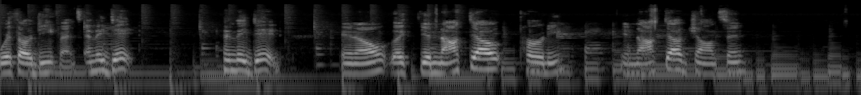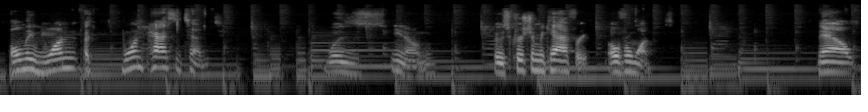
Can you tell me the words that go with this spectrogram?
with our defense, and they did, and they did. You know, like you knocked out Purdy, you knocked out Johnson. Only one uh, one pass attempt was, you know, it was Christian McCaffrey over one. Now,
